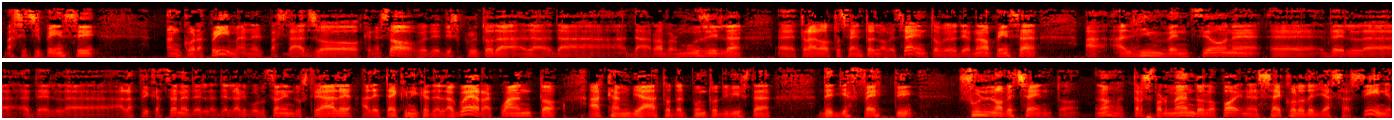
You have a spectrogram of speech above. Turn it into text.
ma se ci pensi ancora prima, nel passaggio, che ne so, descritto da, da, da, da Robert Musil eh, tra l'Ottocento e il Novecento, voglio dire, no? pensa a, all'invenzione eh, del, del, all'applicazione del, della rivoluzione industriale alle tecniche della guerra, quanto ha cambiato dal punto di vista degli effetti sul Novecento, no? trasformandolo poi nel secolo degli assassini,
